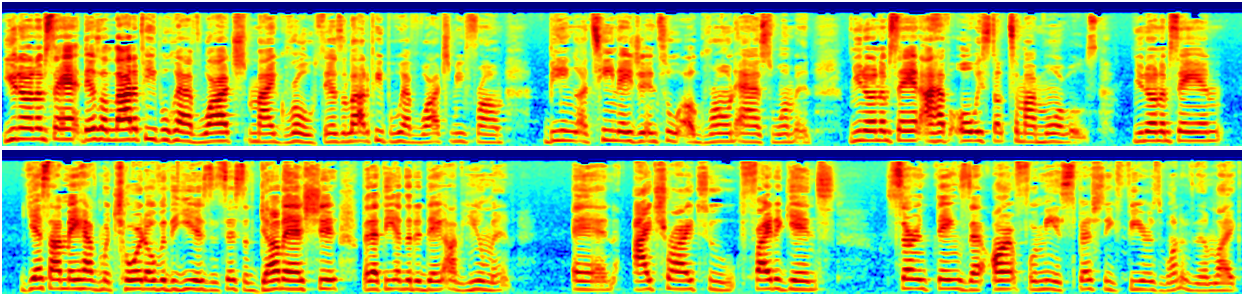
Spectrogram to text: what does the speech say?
You know what I'm saying? There's a lot of people who have watched my growth. There's a lot of people who have watched me from being a teenager into a grown ass woman. You know what I'm saying? I have always stuck to my morals. You know what I'm saying? Yes, I may have matured over the years and said some dumbass shit, but at the end of the day, I'm human. And I try to fight against certain things that aren't for me, especially fear is one of them. Like,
